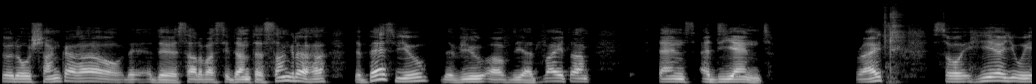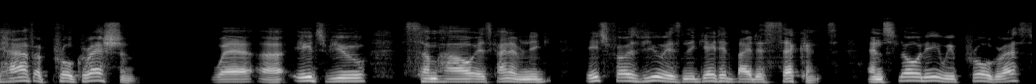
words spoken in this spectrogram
pseudo shankara or the, the sangraha the best view the view of the advaita stands at the end right? So here you, we have a progression where uh, each view somehow is kind of neg- each first view is negated by the second, and slowly we progress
